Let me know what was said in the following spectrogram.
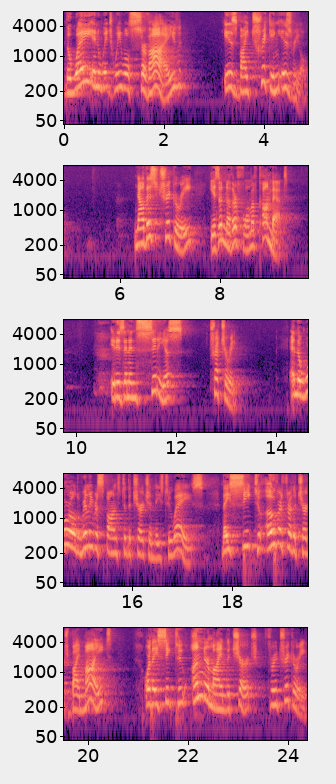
the way in which we will survive is by tricking Israel. Now, this trickery is another form of combat, it is an insidious treachery. And the world really responds to the church in these two ways. They seek to overthrow the church by might, or they seek to undermine the church through trickery.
